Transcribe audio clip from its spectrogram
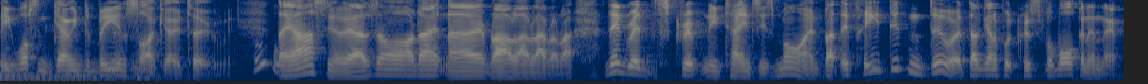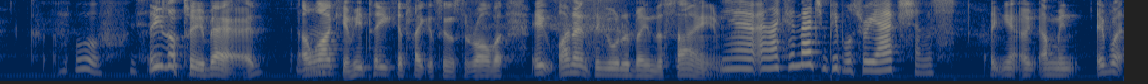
he wasn't going to be in Psycho 2. They asked him about it, oh, I don't know, blah, blah, blah, blah, blah. Then read the script and he changed his mind. But if he didn't do it, they're going to put Christopher Walken in there. Ooh, is- He's not too bad. I like him. He, he could take a sinister role, but it, I don't think it would have been the same. yeah, and I can imagine people's reactions. Uh, Yeah, I- I mean, everyone,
